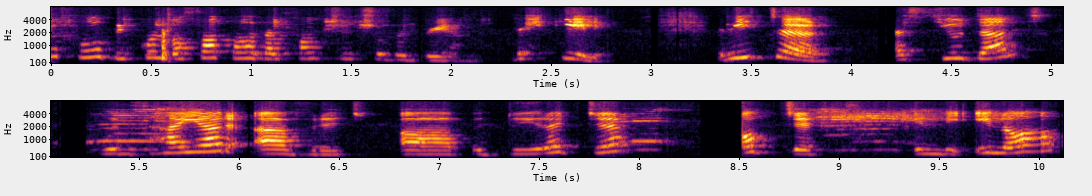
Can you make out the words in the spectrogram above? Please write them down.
شوفوا بكل بساطة هذا ال function شو بده يعمل. بحكي لي return a student with higher average. آه بده يرجع object اللي له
